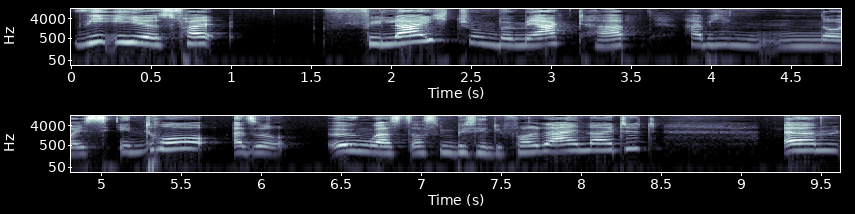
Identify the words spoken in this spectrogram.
Wie ihr es vielleicht schon bemerkt habt, habe ich ein neues Intro, also irgendwas, das ein bisschen die Folge einleitet. Ähm,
